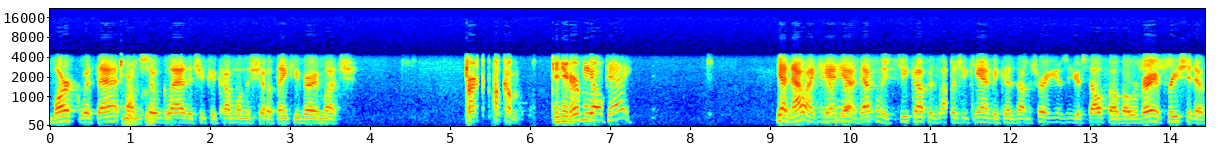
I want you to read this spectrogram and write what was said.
Mark, with that, I'm so glad that you could come on the show. Thank you very much. Welcome. Can you hear me okay? Yeah, now I can. Yeah, definitely speak up as loud as you can because I'm sure you're using your cell phone. But we're very appreciative.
